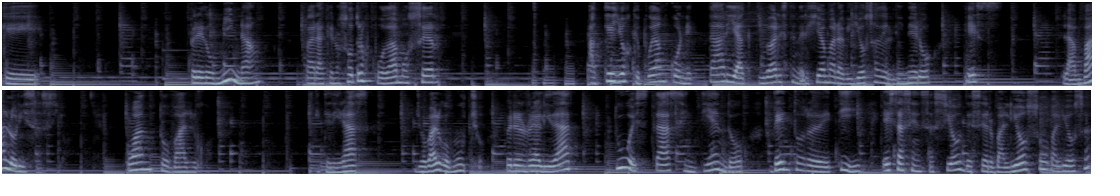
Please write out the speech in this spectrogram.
que predominan para que nosotros podamos ser aquellos que puedan conectar y activar esta energía maravillosa del dinero es la valorización. ¿Cuánto valgo? Y te dirás, yo valgo mucho, pero en realidad tú estás sintiendo dentro de ti esa sensación de ser valioso, valiosa.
